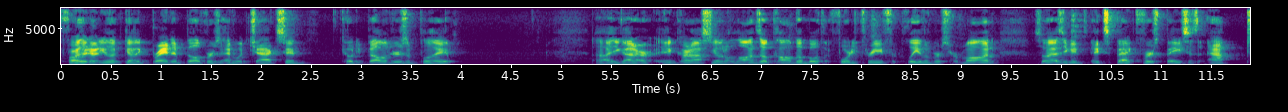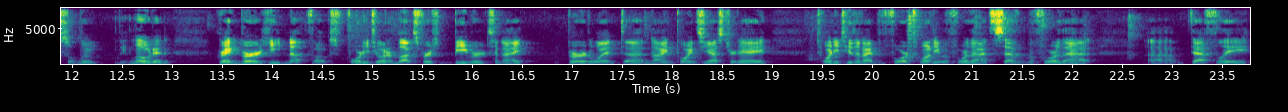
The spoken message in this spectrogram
Farther down, you look like Brandon Belt versus Edwin Jackson. Cody Bellinger's in play. Uh, you got our Encarnacion Alonso combo, both at 43 for Cleveland versus Germán. So as you can expect, first base is absolutely loaded. Greg Bird heating up, folks. 4,200 bucks versus Bieber tonight. Bird went uh, nine points yesterday, 22 the night before, 20 before that, seven before that. Um, definitely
